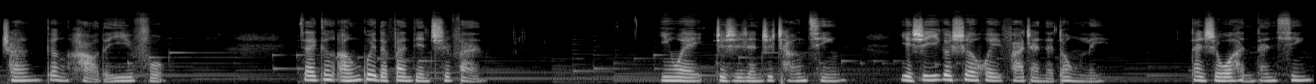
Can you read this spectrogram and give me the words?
穿更好的衣服，在更昂贵的饭店吃饭，因为这是人之常情。也是一个社会发展的动力，但是我很担心，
